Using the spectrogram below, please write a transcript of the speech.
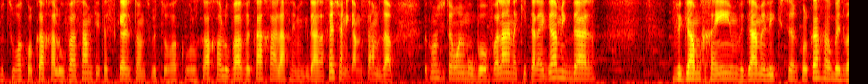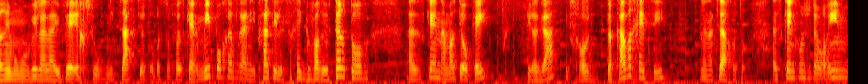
בצורה כל כך עלובה, שמתי את ה Skeletons בצורה כל כך עלובה, וככה הלך למגדל. אחרי שאני גם שם Zap, וכמו שאתם רואים הוא בהובלה ענקית עליי גם מגדל, וגם חיים, וגם אליקסר, כל כך הרבה דברים הוא מוביל עליי, ואיכשהו ניצחתי אותו בסוף. אז כן, מפה חבר'ה, אני התחלתי לשחק כבר יותר טוב, אז כן, אמרתי אוקיי, תירגע, יש לך עוד דקה וחצי, לנצח אותו. אז כן, כמו שאתם רואים,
